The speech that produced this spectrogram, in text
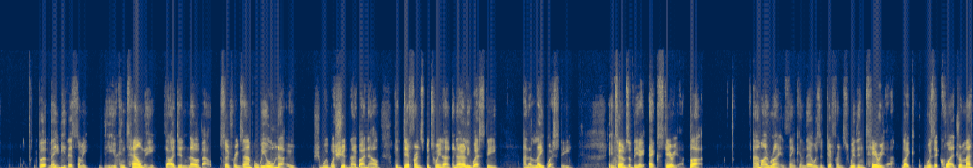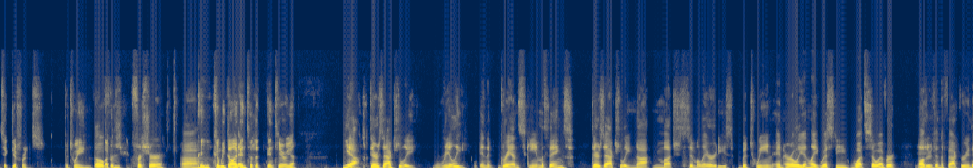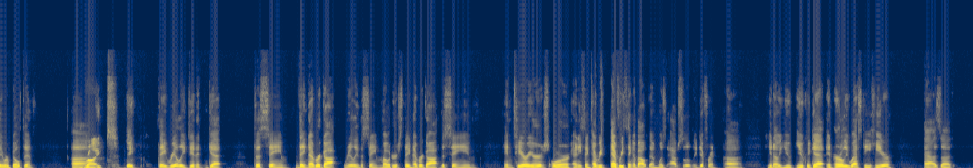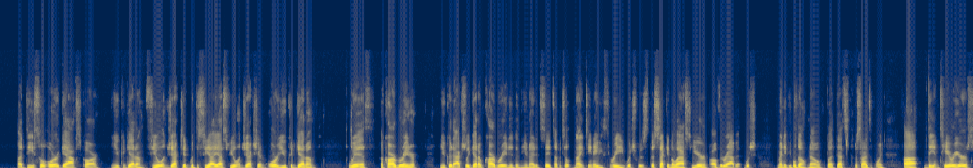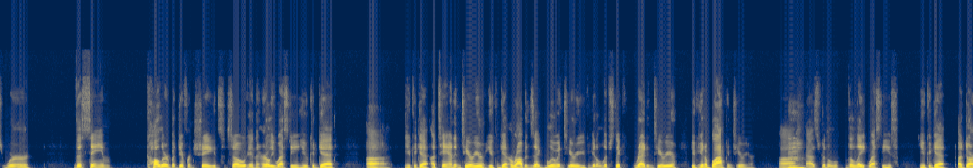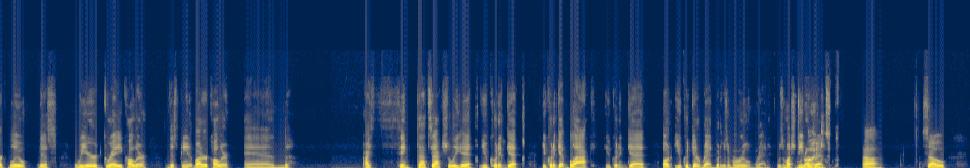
But maybe there's something you can tell me that I didn't know about. So, for example, we all know, we, we should know by now, the difference between a, an early Westie and a late Westie in terms of the exterior. But am I right in thinking there was a difference with interior? Like, was it quite a dramatic difference between? oh like, for, for sure uh, can can we dive Yeah. into the interior? Yeah, there's actually really, in the grand scheme of things, there's actually not much similarities between an early and late Westy whatsoever, other than the factory they were built in. Uh, right. They they really didn't get the same. They never got really the same motors. They never got the same interiors or anything. Every everything about them was absolutely different. Uh, you know, you you could get an early Westy here as a a diesel or a gas car. You could get them fuel injected with the CIS fuel injection, or you could get them with a carburetor. You could actually get them carbureted in the United States up until 1983, which was the second to last year of the Rabbit, which many people don't know, but that's besides the point. Uh, the interiors were the same color but different shades. So in the early Westy, you could get uh, you could get a tan interior, you could get a robin's egg blue interior, you could get a lipstick red interior, you could get a black interior. Uh, Mm. As for the the late Westies, you could get a dark blue, this weird gray color, this peanut butter color, and I think that's actually it. You couldn't get you couldn't get black. You couldn't get oh you could get a red, but it was a maroon red. It was a much deeper right. red. Uh, so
